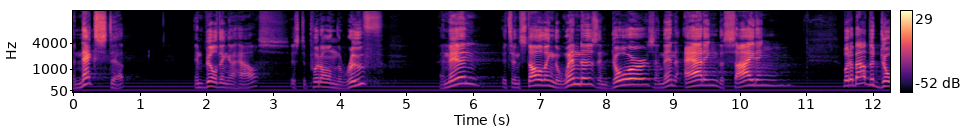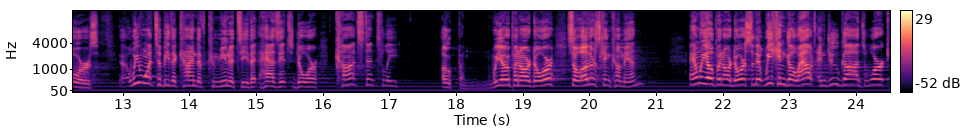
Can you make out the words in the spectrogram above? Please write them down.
the next step in building a house is to put on the roof and then it's installing the windows and doors and then adding the siding. But about the doors, Uh, we want to be the kind of community that has its door constantly open. We open our door so others can come in, and we open our door so that we can go out and do God's work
